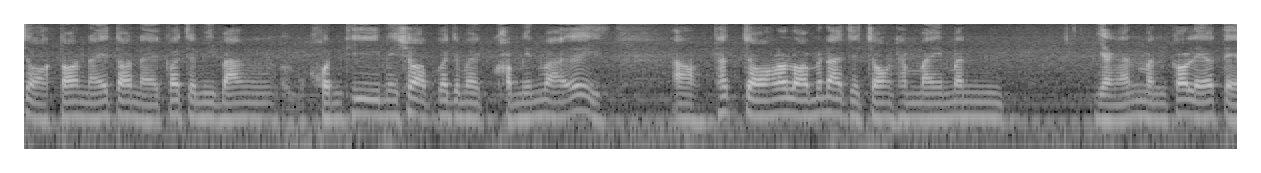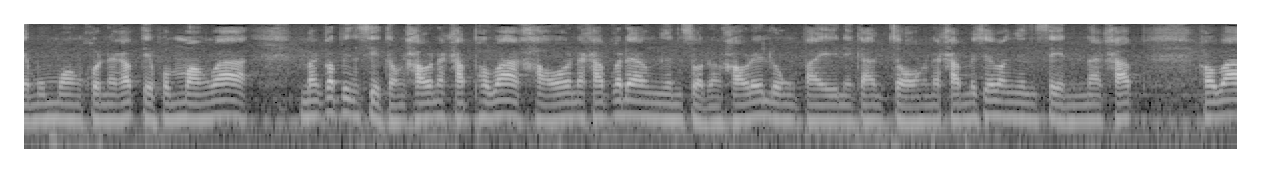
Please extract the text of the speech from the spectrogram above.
จะออกตอนไหนตอนไหนก็จะมีบางคนที่ไม่ชอบก็จะมาคอมเมนต์ว่าเอ้ย เอาถ้าจองแล้วรอไม่ได้จะจองทำไมมันอย่างนั้นมันก็แล้วแต่มุมมองคนนะครับ แต่ผมมองว่ามันก็เป็นสิทธิ์ของเขานะครับ เพราะว่าเขานะครับก็ได้เอาเงินสดของเขาได้ลงไปในการจองนะครับ ไม่ใช่ว่าเงินเซ็นนะครับ เพราะว่า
